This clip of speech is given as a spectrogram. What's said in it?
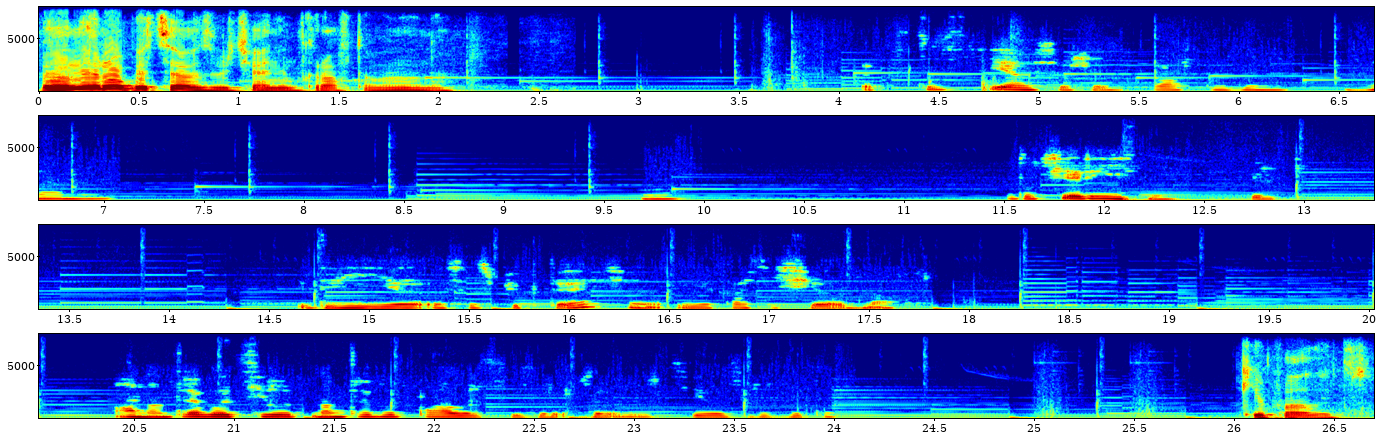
Вона не робиться звичайним крафтом, воно не. Так тут є все, що. Гляну. Ну. Тут є різні тільки. Дві є Expectation і якась ще одна. А, нам треба ці от, нам треба палиці зро- зро- ці от зробити. Який палець.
